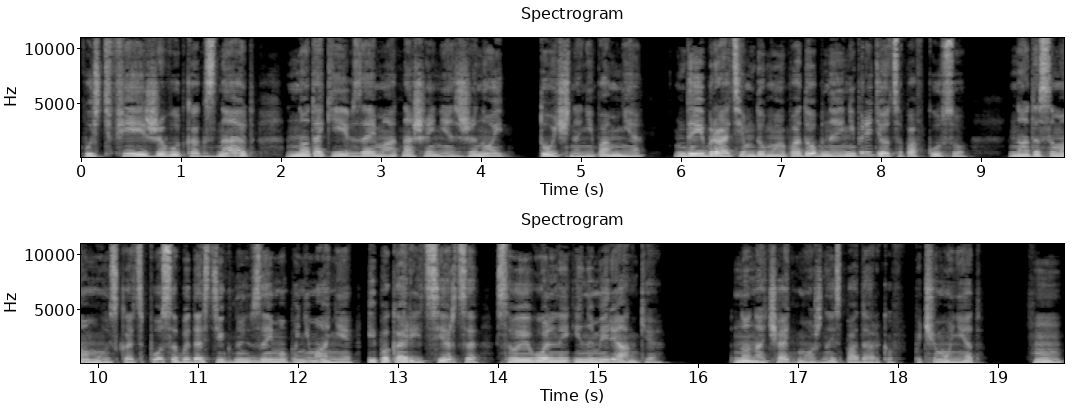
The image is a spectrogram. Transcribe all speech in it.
Пусть феи живут, как знают, но такие взаимоотношения с женой точно не по мне. Да и братьям, думаю, подобное не придется по вкусу. Надо самому искать способы достигнуть взаимопонимания и покорить сердце своевольной иномерянке. Но начать можно из подарков. Почему нет? Хм,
